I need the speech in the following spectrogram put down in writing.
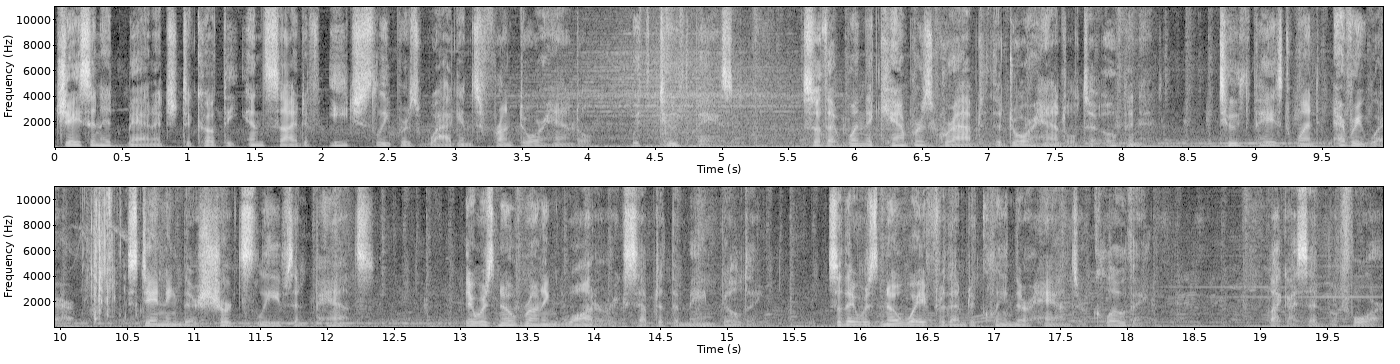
Jason had managed to coat the inside of each sleeper's wagon's front door handle with toothpaste so that when the campers grabbed the door handle to open it, toothpaste went everywhere, staining their shirt sleeves and pants. There was no running water except at the main building, so there was no way for them to clean their hands or clothing. Like I said before,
